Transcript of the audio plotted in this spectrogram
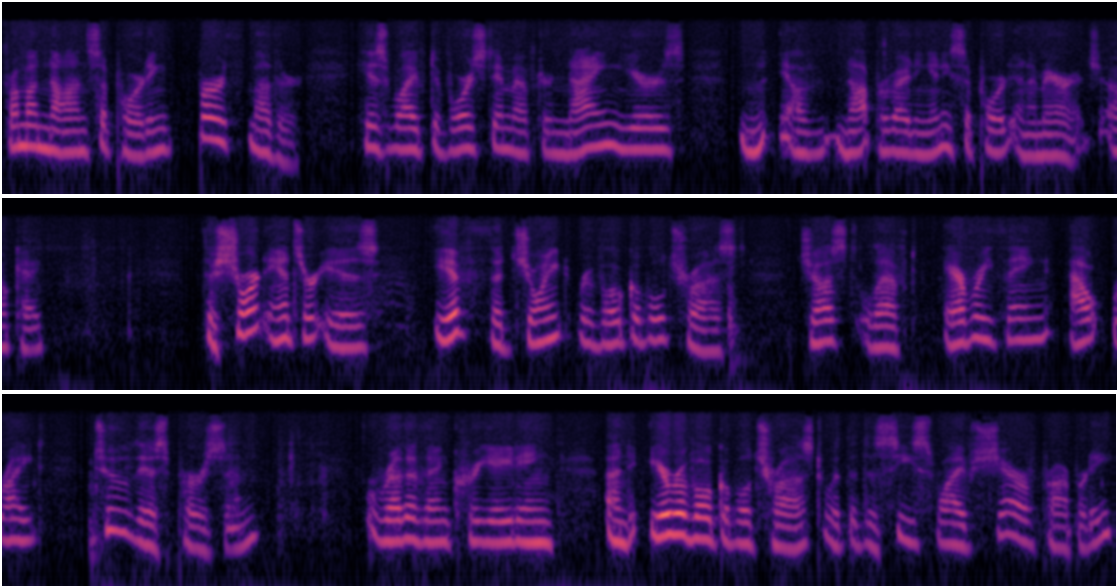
from a non supporting birth mother. His wife divorced him after nine years of not providing any support in a marriage. Okay. The short answer is if the joint revocable trust just left everything outright to this person rather than creating an irrevocable trust with the deceased wife's share of property,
